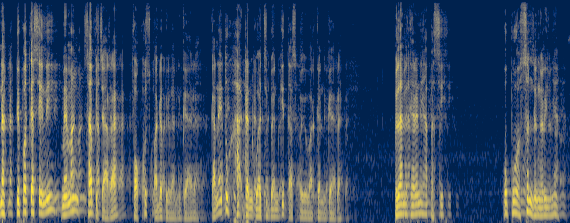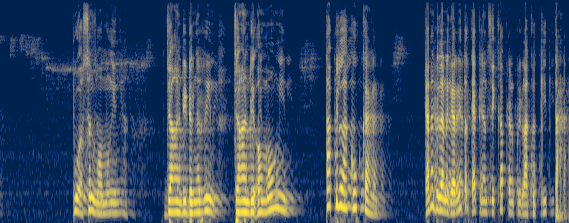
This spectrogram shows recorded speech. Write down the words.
Nah, di podcast ini memang saya bicara fokus pada bela negara. Karena itu hak dan kewajiban kita sebagai warga negara. Bela negara ini apa sih? Oh, bosen dengerinnya. Bosen ngomonginnya. Jangan didengerin, jangan diomongin. Tapi lakukan. Karena bela negara ini terkait dengan sikap dan perilaku kita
